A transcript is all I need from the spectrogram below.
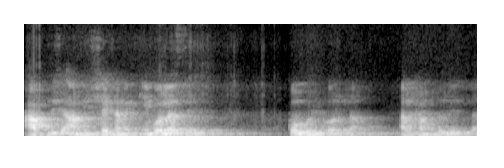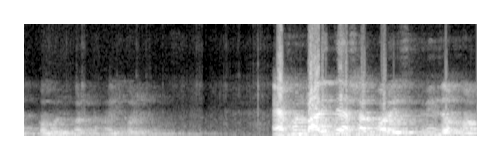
আপনি, আমি সেখানে কি বলেছি? কবুল করলাম। আলহামদুলিল্লাহ, কবুল করলাম, এই বললাম এখন বাড়িতে আসার পরে স্ত্রী যখন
